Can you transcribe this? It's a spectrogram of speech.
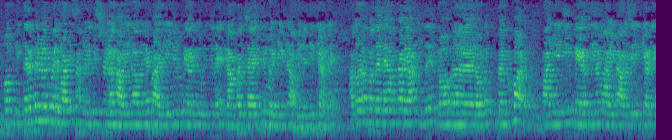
അപ്പം ഇത്തരത്തിലുള്ള ഒരു പരിപാടി സംഘടിപ്പിച്ചിട്ടുള്ള കാളികാവിലെ പാലിയേറ്റീവ് കെയർ യൂണിറ്റിനെ ഗ്രാമപഞ്ചായത്തിന് വേണ്ടിയിട്ട് അഭിനന്ദിക്കുകയാണ്. അതോടൊപ്പം തന്നെ നമുക്കറിയാം ഇന്ന് ലോക മെമ്പാണ് പാലിയേറ്റീവ് കെയർ ദിനമായിട്ട് ആചരിക്കുകയാണ്.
